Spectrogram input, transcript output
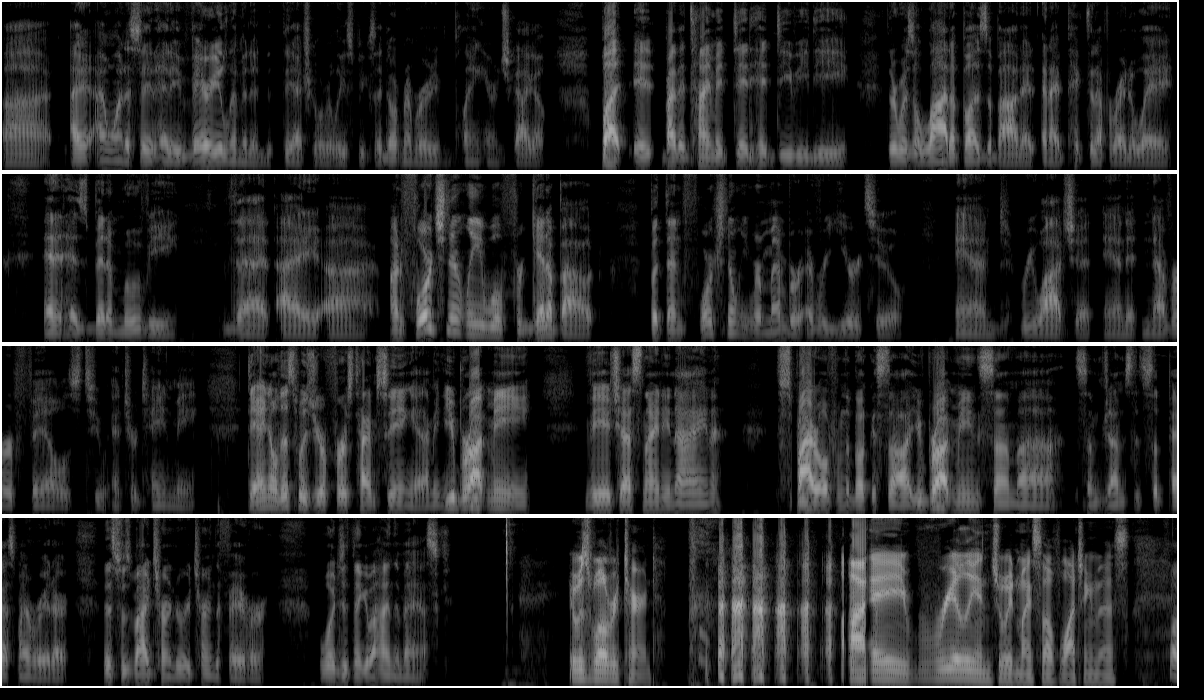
Uh, I, I want to say it had a very limited theatrical release because I don't remember it even playing here in Chicago. But it by the time it did hit DVD, there was a lot of buzz about it, and I picked it up right away. And it has been a movie that I uh, unfortunately will forget about, but then fortunately remember every year or two and rewatch it, and it never fails to entertain me. Daniel, this was your first time seeing it. I mean, you brought me VHS 99, Spiral from the Book of Saw. You brought me some uh, some gems that slipped past my radar. This was my turn to return the favor. What did you think of Behind the Mask? It was well returned. I really enjoyed myself watching this.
